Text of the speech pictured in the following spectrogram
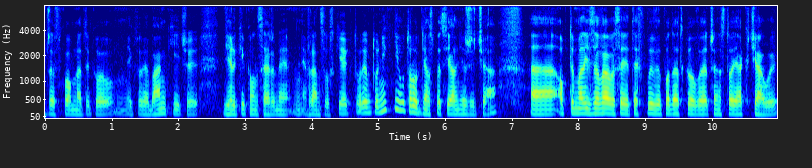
że wspomnę tylko niektóre banki czy wielkie koncerny francuskie, którym tu nikt nie utrudniał specjalnie życia, e, optymalizowały sobie te wpływy podatkowe często jak chciały.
